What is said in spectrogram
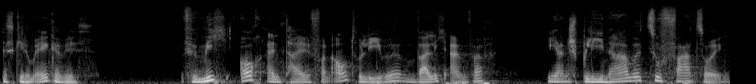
es geht um LKWs. Für mich auch ein Teil von Autoliebe, weil ich einfach ja einen Spleen habe zu Fahrzeugen,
